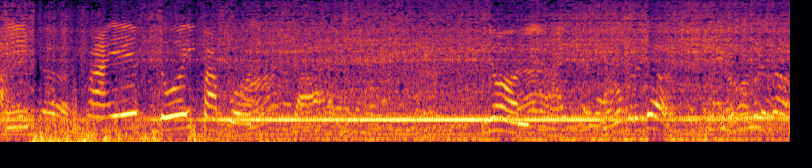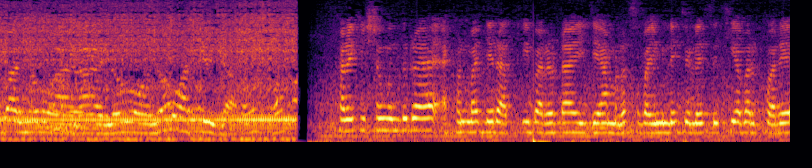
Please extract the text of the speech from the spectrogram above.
পায়েস দই পাঁপড়। জল। হরে কৃষ্ণ বন্ধুরা এখন বাজে রাত্রি বারোটায় যে আমরা সবাই মিলে চলে এসেছি আবার ঘরে।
